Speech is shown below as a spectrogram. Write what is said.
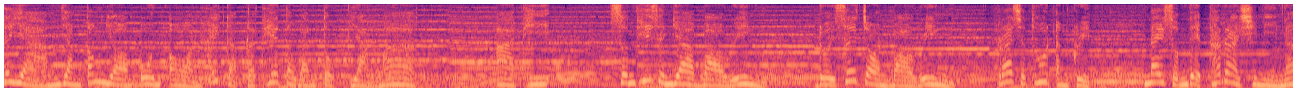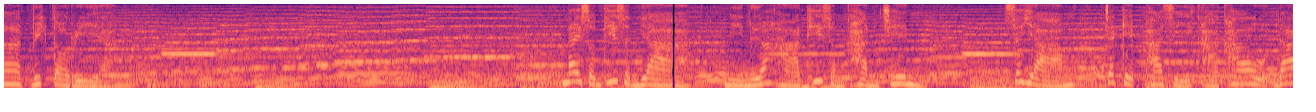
สยามยังต้องยอมโอนอ่อนให้กับประเทศตะวันตกอย่างมาก อาทิสนธิสัญญาบาวริง โดยเซอร์จอห์นบาวริง ราชทูตอังกฤษ ในสมเด็จพระราชินีนาถวิกตอเรีย ในสนธิสัญญามีเนื้อหาที่สำคัญเช่น สยามจะเก็บภาษีขาเข้าได้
